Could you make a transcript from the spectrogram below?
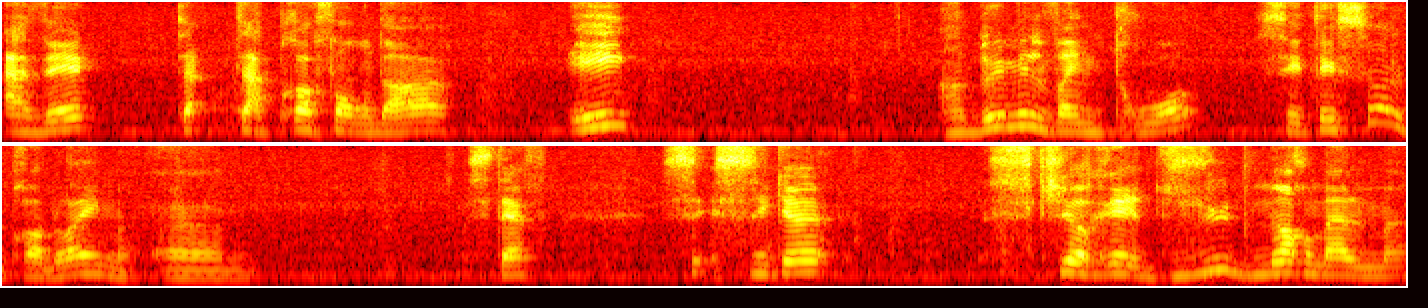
avec ta, profondeur. Et en 2023, c'était ça le problème, euh, Steph. C'est que ce qui aurait dû normalement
